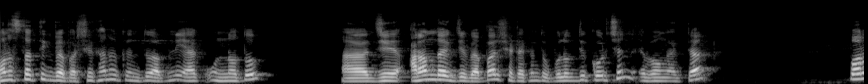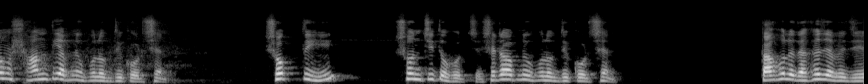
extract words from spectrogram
মনস্তাত্ত্বিক ব্যাপার, সেখানেও কিন্তু আপনি এক উন্নত যে আরামদায়ক যে ব্যাপার, সেটা কিন্তু উপলব্ধি করছেন এবং একটা পরম শান্তি আপনি উপলব্ধি করছেন। শক্তি সঞ্চিত হচ্ছে, সেটাও আপনি উপলব্ধি করছেন। তাহলে দেখা যাবে যে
